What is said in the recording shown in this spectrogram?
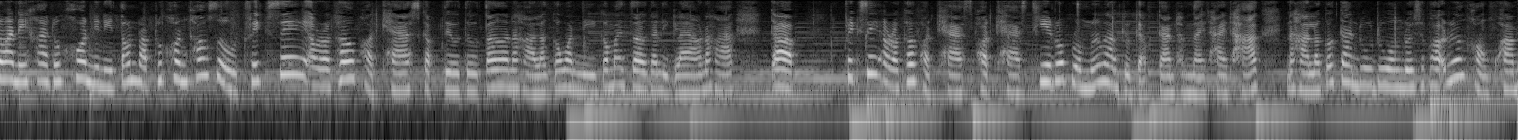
สวัสดีค่ะทุกคนยินดีต้อนรับทุกคนเข้าสู่ Trixie Oracle Podcast กับติวติวเตอร์นะคะ แล้วก็วันนี้ก็มาเจอกันอีกแล้วนะคะ กับ Trixie Oracle Podcast Podcast ที่รวบรวมเรื่องราวเกี่ยวกับการทำนายทายทักนะคะ แล้วก็การดูดวงโดยเฉพาะเรื่องของความ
